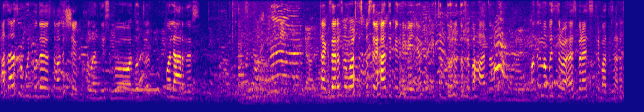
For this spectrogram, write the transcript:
А зараз, мабуть, буде ставати ще холодніше, бо тут полярне. Так, зараз ви можете спостерігати пінгвінів, їх тут дуже-дуже багато. Один, мабуть, збирається стрибати зараз.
